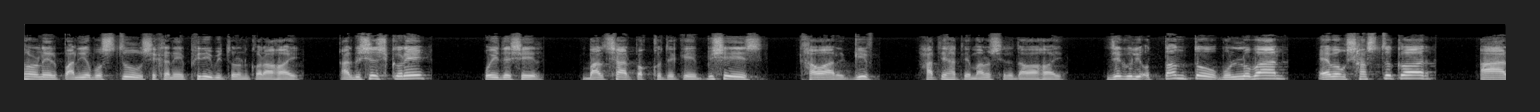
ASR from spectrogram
ধরনের পানীয় বস্তু সেখানে ফ্রি বিতরণ করা হয়। আর বিশেষ করে ওই দেশের বাদশার পক্ষ থেকে বিশেষ খাওয়ার গিফট হাতে হাতে মানুষের দেওয়া হয়, যেগুলি অত্যন্ত মূল্যবান এবং স্বাস্থ্যকর আর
